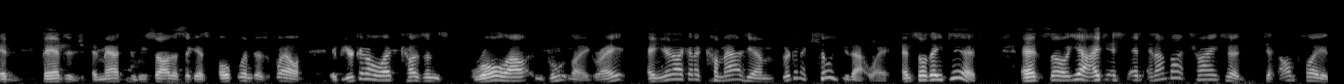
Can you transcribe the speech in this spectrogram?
advantage. And Matthew, we saw this against Oakland as well. If you're going to let Cousins roll out and bootleg, right, and you're not going to come at him, they're going to kill you that way. And so they did. And so, yeah, I just, and, and I'm not trying to downplay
